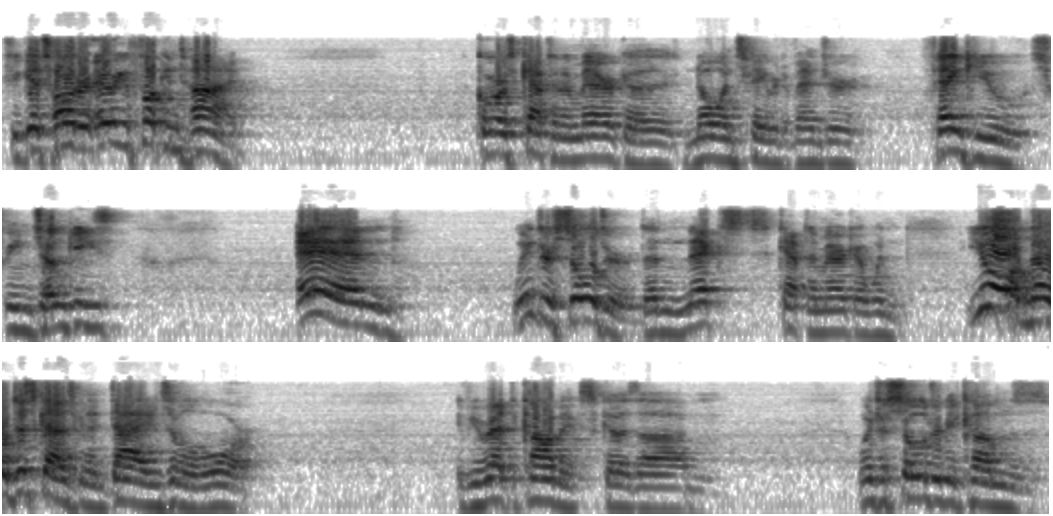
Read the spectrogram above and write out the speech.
She gets harder every fucking time. Of course, Captain America, no one's favorite Avenger. Thank you, Screen Junkies. And Winter Soldier, the next Captain America, when you all know this guy's gonna die in Civil War. If you read the comics, because um, Winter Soldier becomes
